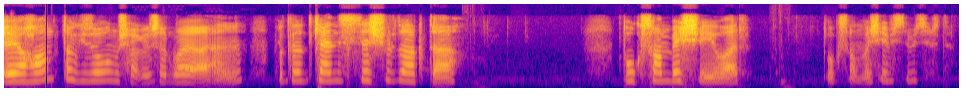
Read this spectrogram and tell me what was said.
E, Hunt da güzel olmuş arkadaşlar. Bayağı yani. Bakın kendisi de şurada hatta. 95 şeyi var. 95 hepsini bitirdi.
